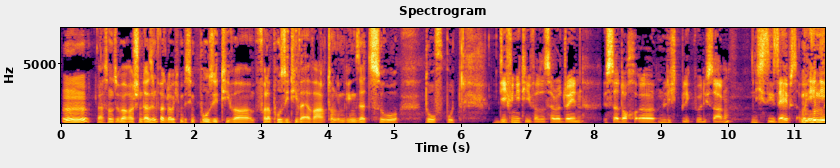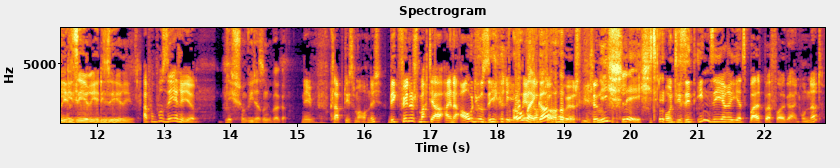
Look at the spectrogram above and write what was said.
Mhm, lass uns überraschen. Da sind wir, glaube ich, ein bisschen positiver, voller positiver Erwartung im Gegensatz zu Doofbut. Definitiv. Also Sarah Jane ist da doch äh, ein Lichtblick, würde ich sagen. Nicht sie selbst, aber Nee, nee, die Serie, die Serie. Apropos Serie. Nicht schon wieder so ein Übergang. Nee, klappt diesmal auch nicht. Big Finish macht ja eine Audioserie Oh der mein Doctor Who Gott, nicht schlecht. Und die sind in Serie jetzt bald bei Folge 100.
